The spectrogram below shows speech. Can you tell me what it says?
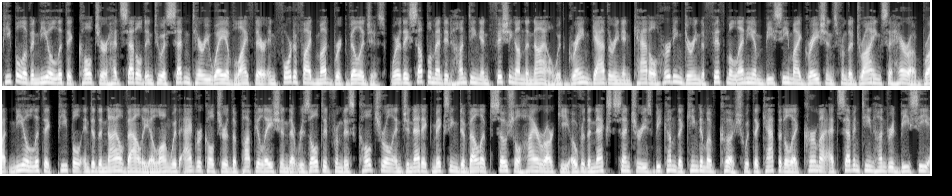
people of a Neolithic culture had settled into a sedentary way of life there in fortified mudbrick villages, where they supplemented hunting and fishing on the Nile with grain gathering and cattle herding during the 5th millennium BC. Migrations from the drying Sahara brought Neolithic people into the Nile Valley along with agriculture. The population that resulted from this cultural and genetic mixing developed social hierarchy over the next centuries become the Kingdom of Kush with the capital at Kerma at 1700 BC.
